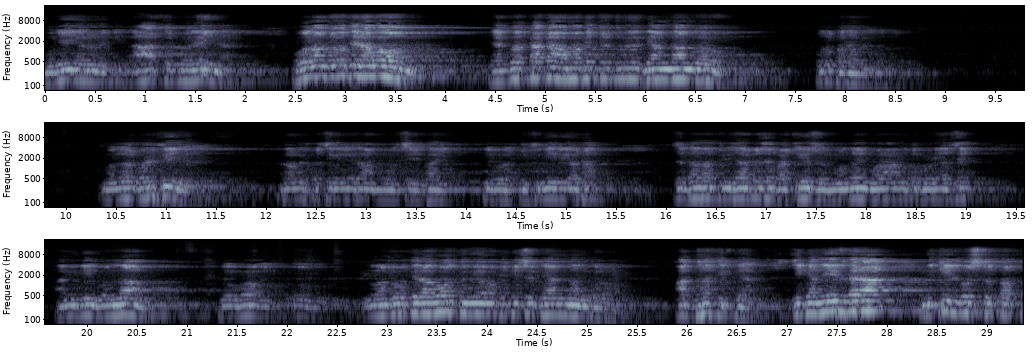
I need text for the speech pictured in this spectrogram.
মরেই গেল নাকি? আর তো বলেই না। বললাম জগতে রাবণ একবার টাকা আমাকে তো তুমি জ্ঞান দান করো। কোনো কথা বলল না। মোল্লার ঘরে ফিরে গেল রামের কাছে গেলে রাম বলছে, ভাই, কি বল তুই ফিরে এলি হঠাৎ। যে দাদা তুই যার কাছে পাঠিয়েছ, মনে মরার মতো পড়ে আছে। আমি কি বললাম ভগবতী রাবণ তুমি আমাকে কিছু জ্ঞান দান করো। আধ্যাত্মিক জ্ঞান। যে জ্ঞানের দ্বারা নিখিল বস্তু তত্ত্ব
